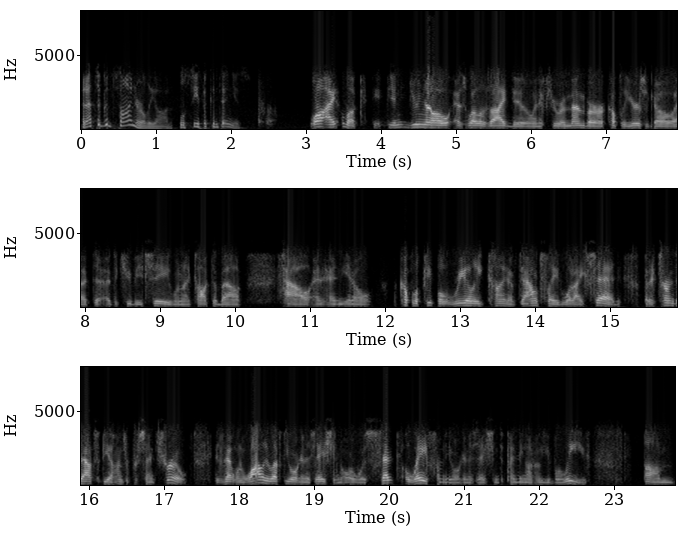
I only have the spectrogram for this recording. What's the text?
and that's a good sign early on. We'll see if it continues. Well, I look. You, you know as well as I do, and if you remember a couple of years ago at the, at the QBC when I talked about how and and you know a couple of people really kind of downplayed what I said, but it turned out to be 100% true. Is that when Wally left the organization or was sent away from the organization, depending on who you believe, um,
